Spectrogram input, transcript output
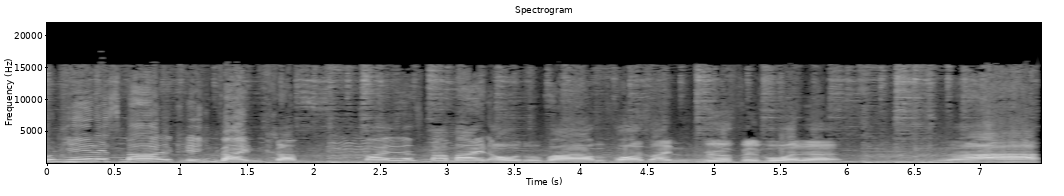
Und jedes Mal kriege ich einen Weinkrampf, weil das mal mein Auto war, bevor es ein Würfel wurde. Ah.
